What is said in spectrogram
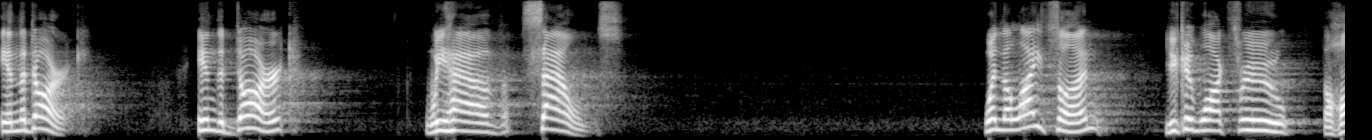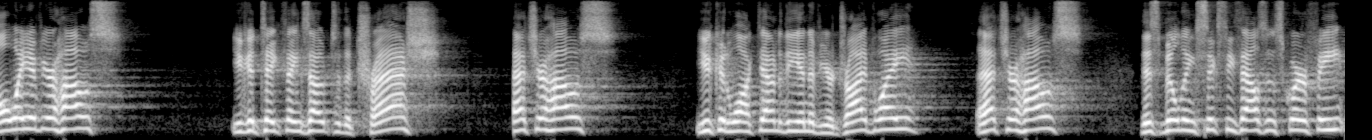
in the dark. In the dark, we have sounds. When the light's on, you could walk through the hallway of your house. You could take things out to the trash at your house. You could walk down to the end of your driveway at your house. This building, 60,000 square feet,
